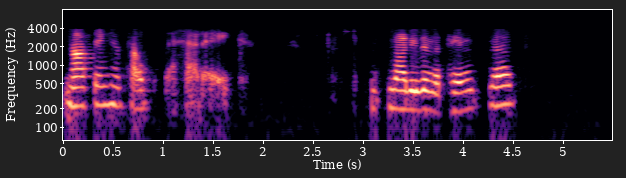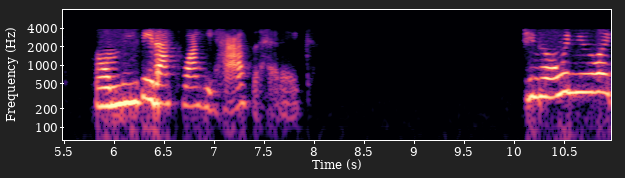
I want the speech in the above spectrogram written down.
Nothing has helped the headache. Not even the pain meds? Oh, maybe that's why he has the headache. Do you know when you like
